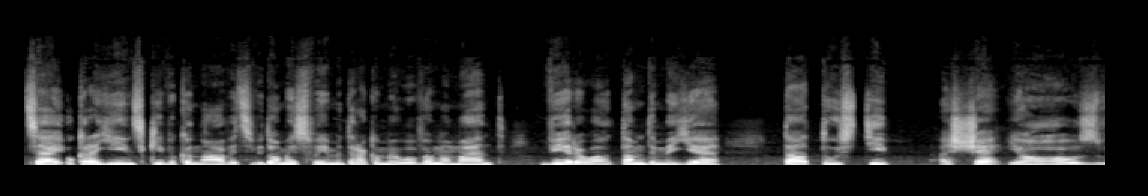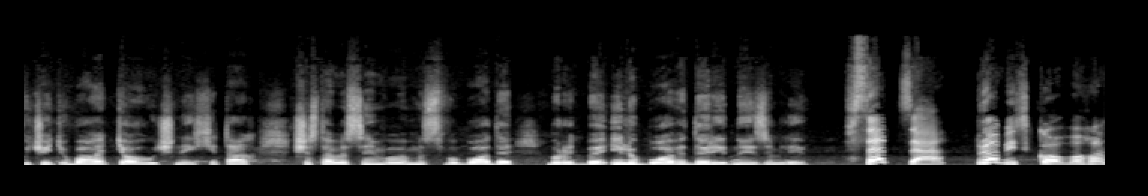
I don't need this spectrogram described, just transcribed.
Цей український виконавець, відомий своїми треками Лови момент, Вірила, Там, де ми є та Ту стіп. А ще його голос звучить у багатьох гучних хітах, що стали символами свободи, боротьби і любові до рідної землі. Все це про військового,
